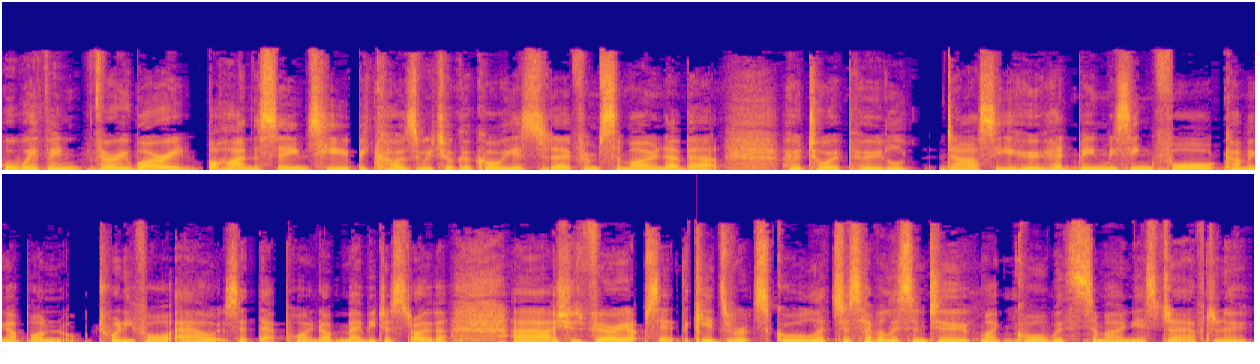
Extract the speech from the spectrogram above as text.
Well, we've been very worried behind the scenes here because we took a call yesterday from Simone about her toy poodle, Darcy, who had been missing for coming up on 24 hours at that point, or maybe just over. Uh, she was very upset. The kids were at school. Let's just have a listen to my call with Simone yesterday afternoon.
